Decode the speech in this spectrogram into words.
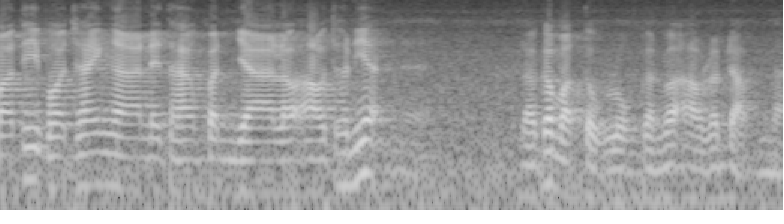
มาธิพอใช้งานในทางปัญญา เราเอาเท่านี้เราก็มาตกลงกันว่าเอาระดับไหน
